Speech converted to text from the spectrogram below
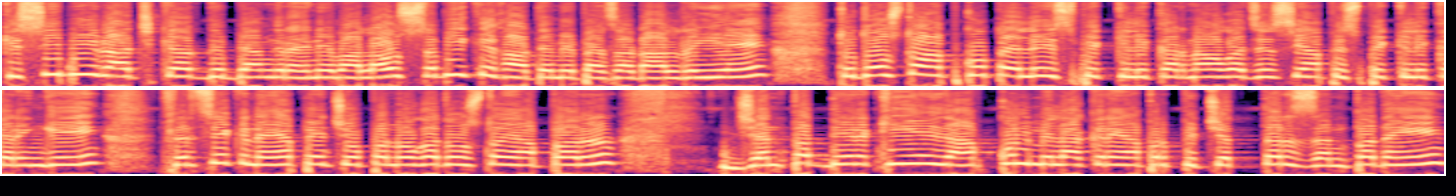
किसी भी राज्य का दिव्यांग रहने वाला हो सभी के खाते में पैसा डाल रही है। तो दोस्तों, आपको पहले इस पर क्लिक करना होगा। जैसे आप इस पर क्लिक करेंगे, फिर से एक नया पेज ओपन होगा। दोस्तों, यहाँ पर जनपद दे रखी है। आप कुल मिलाकर यहाँ पर पिचहत्तर जनपद हैं।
